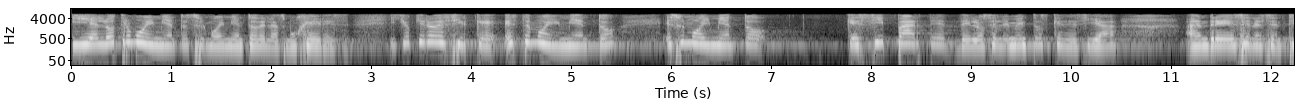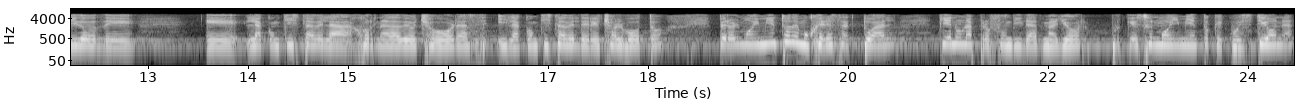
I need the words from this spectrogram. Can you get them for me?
Y el otro movimiento es el movimiento de las mujeres. Y yo quiero decir que este movimiento es un movimiento que sí parte de los elementos que decía Andrés en el sentido de eh, la conquista de la jornada de ocho horas y la conquista del derecho al voto, pero el movimiento de mujeres actual tiene una profundidad mayor porque es un movimiento que cuestiona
